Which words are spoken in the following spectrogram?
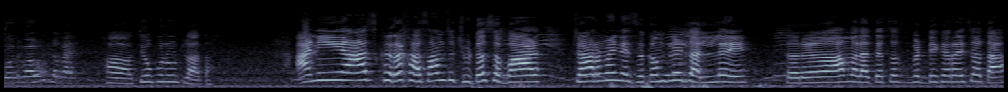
छोटं बाळ उठलं पाय हा तो पण उठला आता. आणि आज खरं खास आमचं छोटस बाळ चार महिन्याचं कंप्लीट झालेलं आहे. तर अं, आम्हाला त्याचाच बर्थडे करायचा होता.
